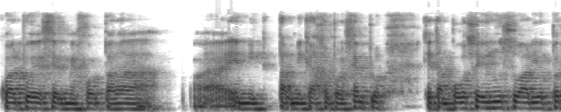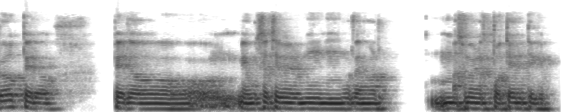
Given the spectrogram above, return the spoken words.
cuál puede ser mejor para, en mi, para mi caso, por ejemplo, que tampoco soy un usuario pro, pero pero me gusta tener un ordenador más o menos potente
